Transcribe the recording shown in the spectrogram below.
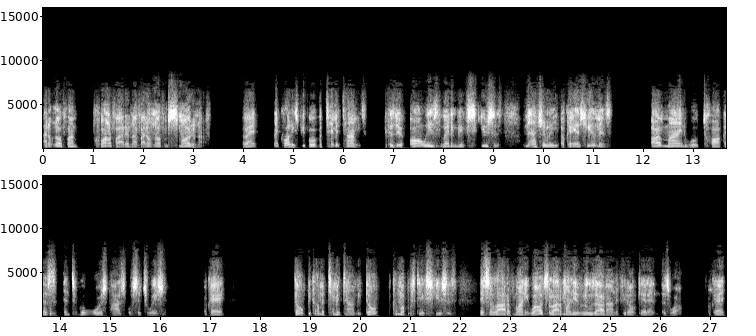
I don't know if I'm qualified enough. I don't know if I'm smart enough. All right? And I call these people the timid Tommies because they're always letting the excuses. Naturally, okay, as humans, our mind will talk us into the worst possible situation. Okay? don't become a timid Tommy. Don't come up with the excuses. It's a lot of money. Well, it's a lot of money to lose out on if you don't get in as well. Okay?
